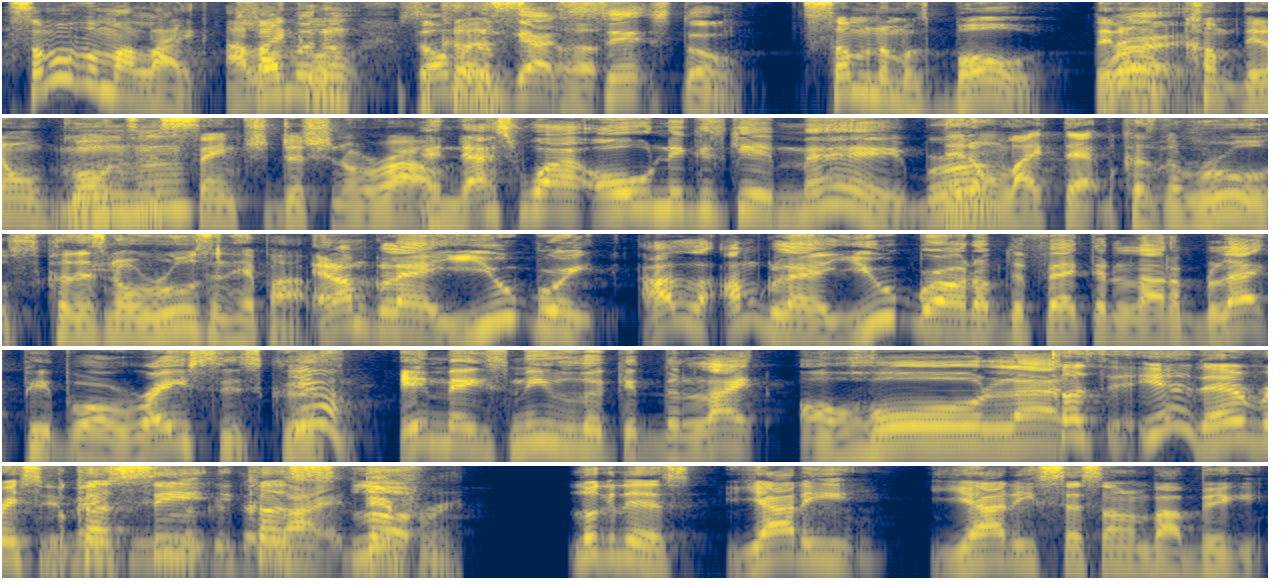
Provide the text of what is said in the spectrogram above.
Some of them I like. I some like of them, them, some of them got uh, sense though, some of them is bold. They Right. don't come. They don't go to the same traditional route. and that's why old niggas get mad, bro. they don't like that because the rules. Because there's no rules in hip hop. And I'm glad you bring. I, I'm glad you brought up the fact that a lot of black people are racist because Yeah. it makes me look at the light a whole lot. Because yeah, they're racist. Because see, look because light look, look at this. Yachty, Yachty said something about Biggie.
